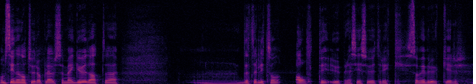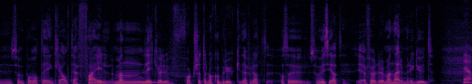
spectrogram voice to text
om sine naturopplevelser med Gud, at mm, dette litt sånn alltid upresise uttrykk som vi bruker, eh, som på en måte egentlig alltid er feil, men likevel fortsetter nok å bruke det, fordi at, altså, som vi sier, at jeg føler meg nærmere Gud. ja.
